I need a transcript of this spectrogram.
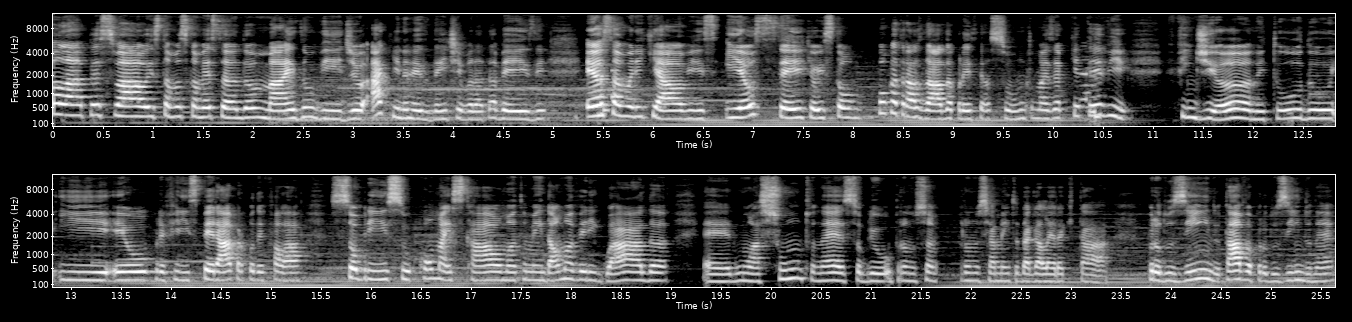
Olá pessoal, estamos começando mais um vídeo aqui no Resident Evil Database. Eu sou a Monique Alves e eu sei que eu estou um pouco atrasada para esse assunto, mas é porque teve fim de ano e tudo, e eu preferi esperar para poder falar sobre isso com mais calma, também dar uma averiguada é, no assunto, né, sobre o pronunciamento da galera que está produzindo, estava produzindo, né,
